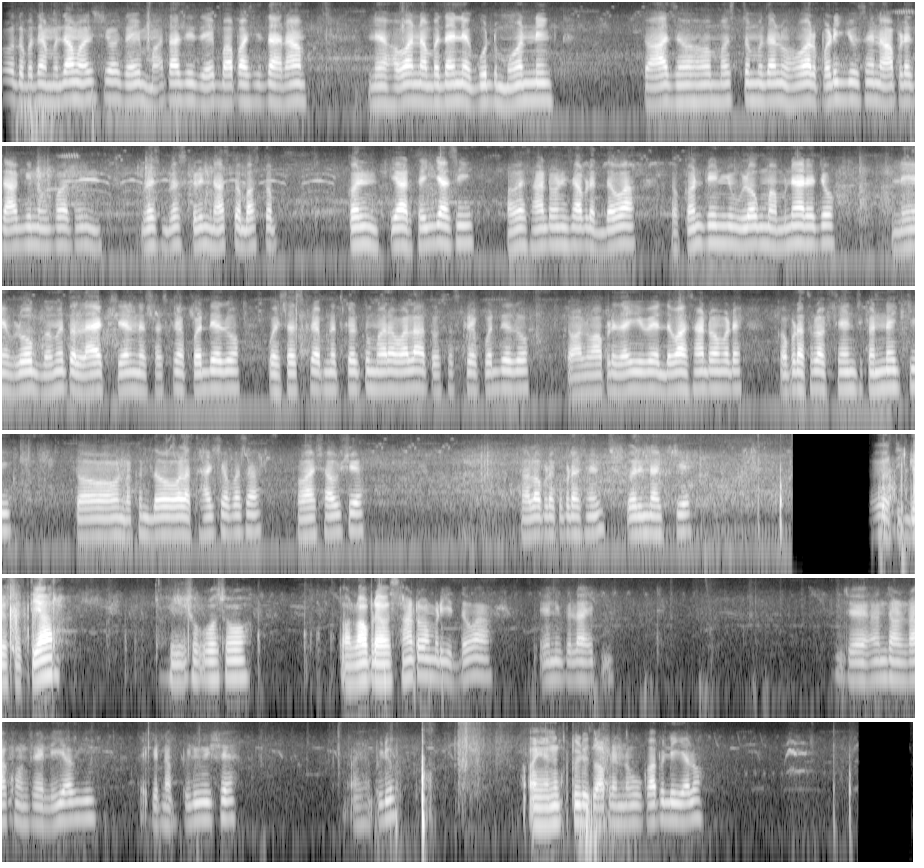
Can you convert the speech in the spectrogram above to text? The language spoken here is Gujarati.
તો બધા મજામાં છો? જય માતાજી, જય બાપા સીતારામ ને હવારના બધાને ગુડ મોર્નિંગ તો આજ મસ્ત મજાનું હવાર પડી ગયું છે ને આપણે જાગીને ઊભા થઈને બ્રશ બ્રશ કરીને નાસ્તો બાસ્તો કરીને તૈયાર થઈ ગયા છીએ. હવે છાંટવાની છે આપણે દવા. તો કન્ટિન્યુ વ્લોગમાં બન્યા રહેજો ને વ્લોગ ગમે તો લાઇક શેર ને સબસ્ક્રાઈબ કરી દેજો. કોઈ સબસ્ક્રાઈબ નથી કરતું મારા વાલા તો સબસ્ક્રાઈબ કરી દેજો. તો હાલો આપણે જઈએ દવા છાંટવા માટે. કપડાં થોડાક ચેન્જ કરી નાખીએ. તો નખર દવાવાળા થશે પાછા. વાસ આવશે. ચાલો આપણે કપડાં ચેન્જ કરી નાખીએ. થઈ ત્રીજો છે ત્યાર. જોઈ શકો છો. ચાલો આપણે હવે છાંટવા મળીએ દવા. એની પહેલાં એક જે અંધાણ રાખવાનું છે લઈ આવીએ. પેકેટના પીળ્યું છે. અહીંયા પીળ્યું અહીંયા નથી પીળ્યું તો આપણે નવું કાપી લઈએ, હાલો.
